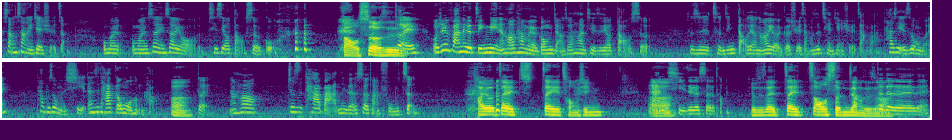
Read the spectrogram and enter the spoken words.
上上一届学长，我们我们摄影社有其实有导摄过，导社是，对我去翻那个经历，然后他们有跟我们讲说，他其实有导射，就是曾经倒掉，然后有一个学长是前前学长吧，他也是我们哎、他不是我们系，但是他跟我很好，嗯，对，然后就是他把那个社团扶正，他又再再 重新啊，燃起这个社团，就是在在招生这样子是吗？对对对对对，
